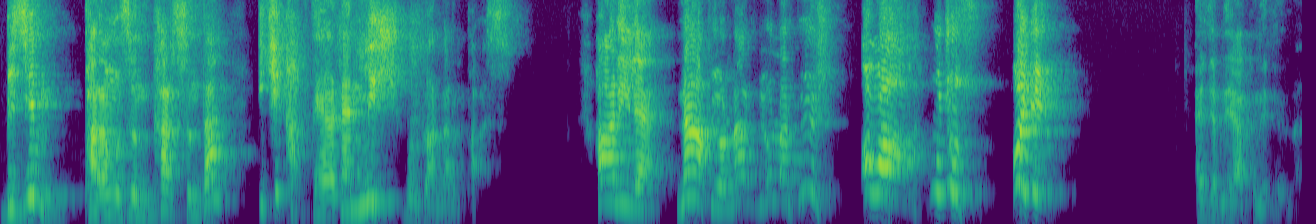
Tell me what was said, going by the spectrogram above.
bizim paramızın karşısında iki kat değerlenmiş Bulgarların parası. Haliyle ne yapıyorlar? Diyorlar üf Allah ucuz haydi. Edirne'ye akın ediyorlar.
